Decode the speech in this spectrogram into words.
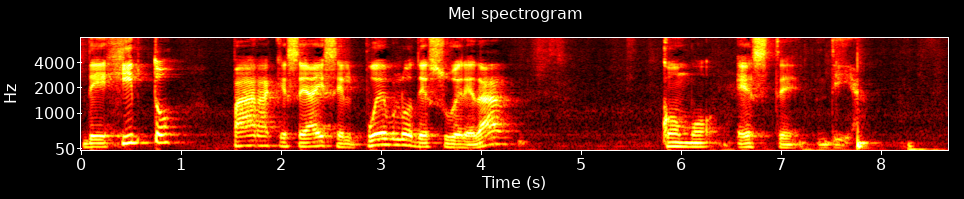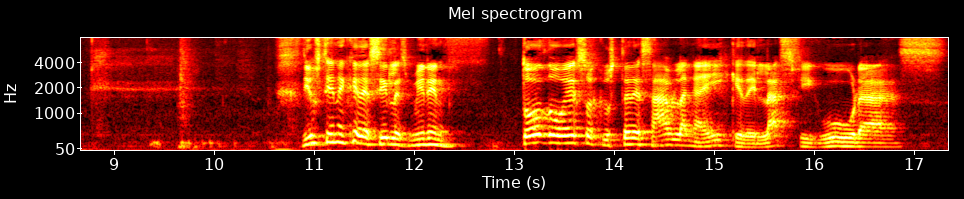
de Egipto para que seáis el pueblo de su heredad como este día. Dios tiene que decirles, miren, todo eso que ustedes hablan ahí, que de las figuras,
